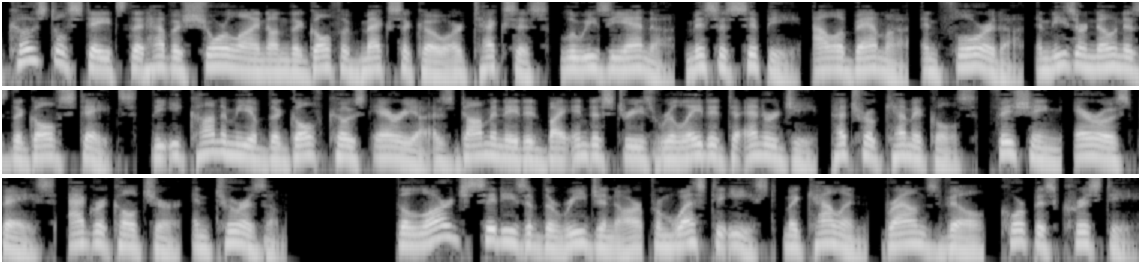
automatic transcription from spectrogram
coastal states that have a shoreline on the Gulf of Mexico are Texas, Louisiana, Mississippi, Alabama, and Florida, and these are known as the Gulf states. The economy of the Gulf Coast area is dominated by industries related to energy, petrochemicals, fishing, aerospace, agriculture, and tourism. The large cities of the region are from west to east McAllen, Brownsville, Corpus Christi,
